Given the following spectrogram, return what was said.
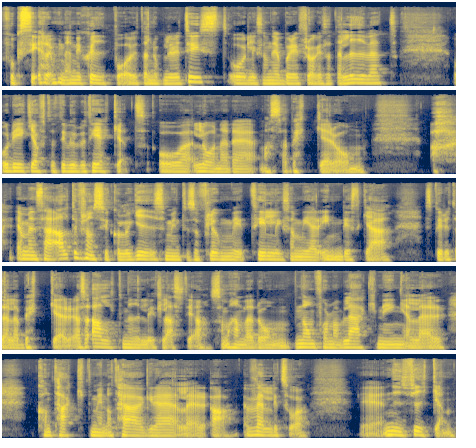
fokusera min energi på utan då blev det tyst och liksom när jag började ifrågasätta livet. Och då gick jag ofta till biblioteket och lånade massa böcker om ah, ja, men så här, allt ifrån psykologi som inte är så flummigt till liksom mer indiska spirituella böcker. Alltså allt möjligt läste jag som handlade om någon form av läkning eller kontakt med något högre eller ja, väldigt så eh, nyfiken.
